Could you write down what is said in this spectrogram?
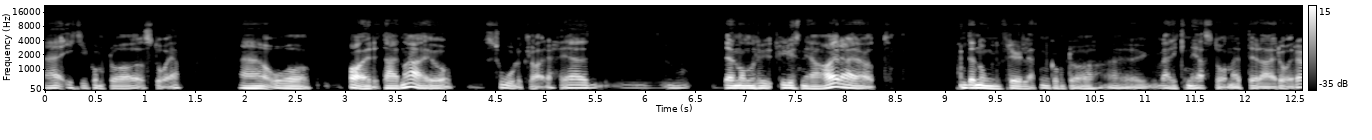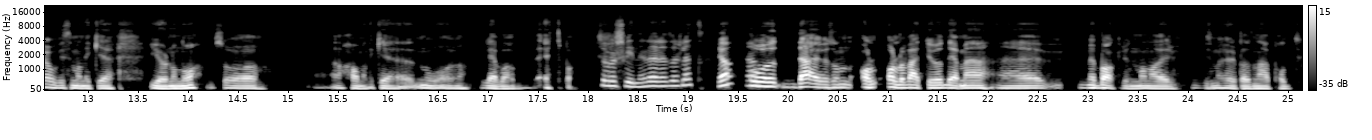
eh, ikke kommer til å stå igjen. Eh, og faretegna er jo soleklare. Jeg, den analysen jeg har, er at den unge frivilligheten kommer til å eh, være knestående etter det her året, og hvis man ikke gjør noe nå, så eh, har man ikke noe å leve av etterpå. Så forsvinner det, rett og slett. Ja, og det er jo sånn, alle vet jo det med, eh, med bakgrunnen man har, hvis man hører på denne pod,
